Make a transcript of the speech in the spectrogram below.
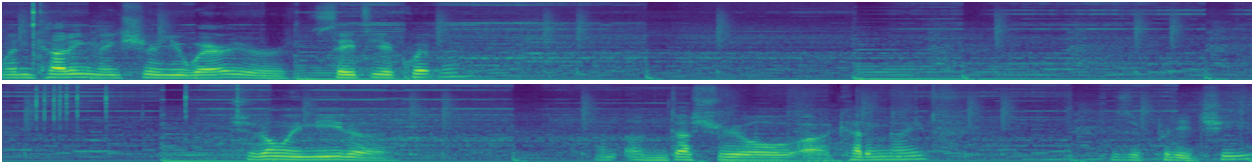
When cutting, make sure you wear your safety equipment. Should only need a, an industrial uh, cutting knife. These are pretty cheap.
